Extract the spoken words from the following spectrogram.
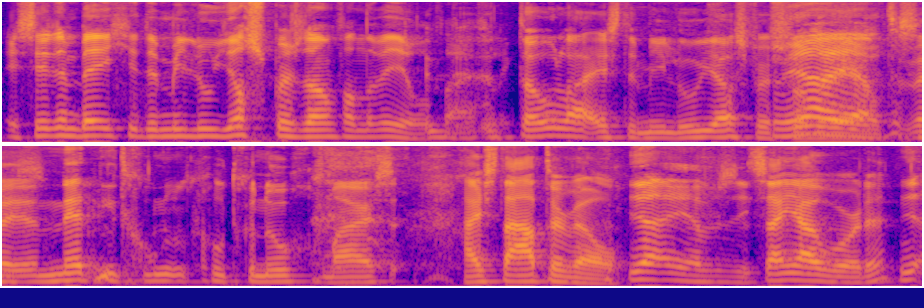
Is dit een beetje de Milou Jaspers dan van de wereld eigenlijk? Tola is de Milou Jaspers van Ja, de ja, wereld. precies. Net niet goed, goed genoeg, maar s- hij staat er wel. Ja, ja, Het precies. zijn jouw woorden. Ja.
